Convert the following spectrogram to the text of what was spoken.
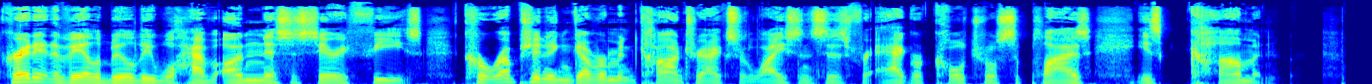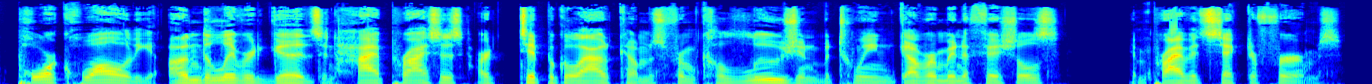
Credit availability will have unnecessary fees. Corruption in government contracts or licenses for agricultural supplies is common. Poor quality, undelivered goods, and high prices are typical outcomes from collusion between government officials and private sector firms.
